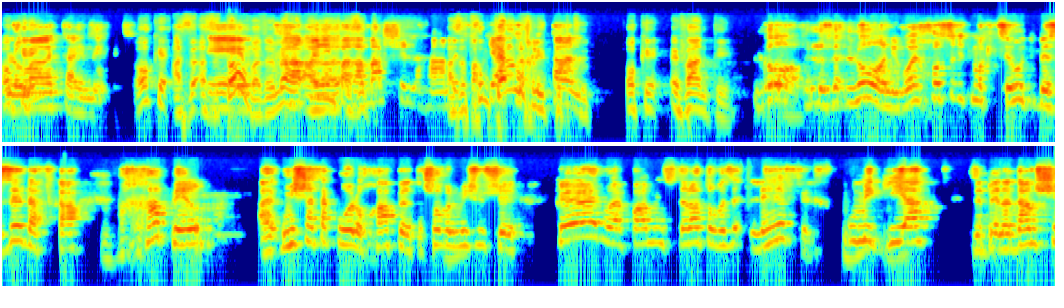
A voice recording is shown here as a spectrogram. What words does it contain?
אוקיי. לומר את האמת. אוקיי, אז, אז אה, טוב, אז אני אומר, חאפרים אז, אז, ברמה של אז המפקח כן הקטן. אוקיי, הבנתי. לא, זה- לא, אני רואה חוסר התמקצעות בזה דווקא. החאפר, מי שאתה קורא לו חאפר, תחשוב על מישהו שכן, הוא היה פעם אינסטלטור וזה, להפך, הוא מגיע, זה בן אדם ש,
